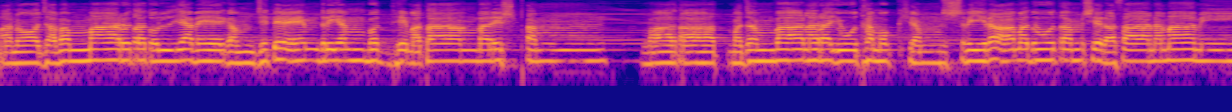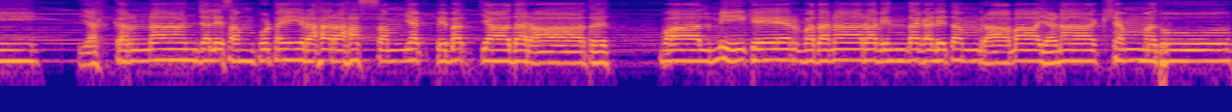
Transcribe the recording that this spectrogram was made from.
मनोजवम् मारुततुल्यवेगम् जितेन्द्रियम् बुद्धिमताम् वरिष्ठम्। वातात्मजम् वानरयूथमुख्यम् श्रीरामदूतम् शिरसा नमामि। यः कर्णाञ्जलिसम्पुटैरहरः सम्यक् पिबत्यादरात् वाल्मीकेर्वदनारविन्दगलितम् रामायणाख्यम् मधु।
